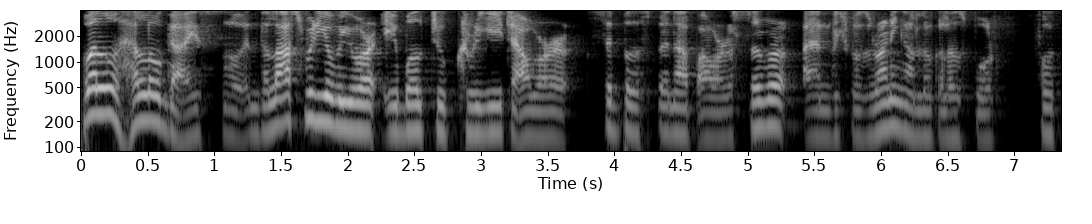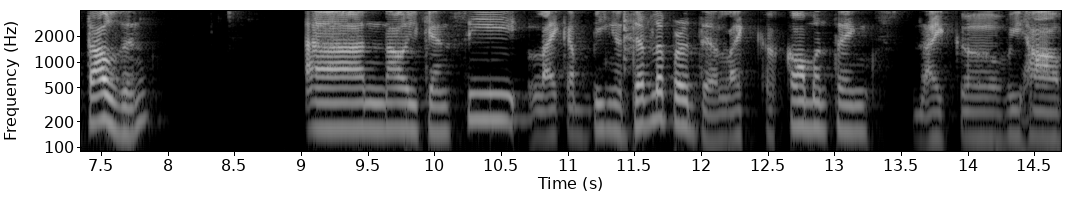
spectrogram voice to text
Well, hello guys. So in the last video, we were able to create our simple spin up our server and which was running on localhost port 4000. And now you can see like uh, being a developer there, like uh, common things like uh, we have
